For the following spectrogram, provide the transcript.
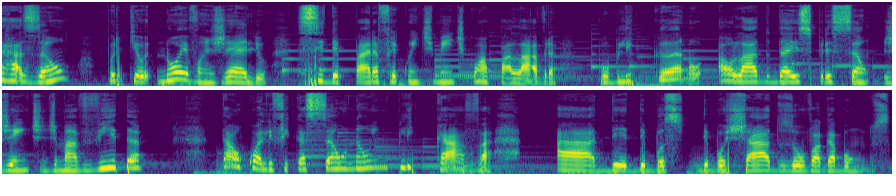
razão porque no Evangelho se depara frequentemente com a palavra publicano ao lado da expressão gente de má vida. Tal qualificação não implicava a de debo debochados ou vagabundos.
